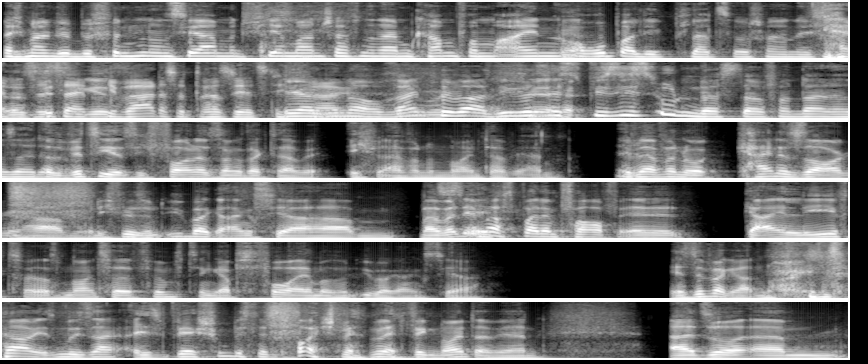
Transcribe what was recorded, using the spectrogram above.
Ich meine, wir befinden uns ja mit vier Mannschaften in einem Kampf um einen Ja. Europa League-Platz wahrscheinlich. Ja, das, das ist ein Witzige ist- privates Interesse jetzt die Ja, Frage. genau, rein privat. Wie, siehst- wie siehst du denn das da von deiner Seite? Also witzig ist, dass ich vor der Saison gesagt habe, ich will einfach nur Neunter werden. Ich will einfach nur keine Sorgen haben und ich will so ein Übergangsjahr haben. Weil, weil immer was bei dem VfL geil lief, 2019, 2015 gab es vorher immer so ein Übergangsjahr. Jetzt sind wir gerade Neunter, jetzt muss ich sagen, ich wäre schon ein bisschen enttäuscht, wenn wir deswegen Neunter werden. Also, ähm,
